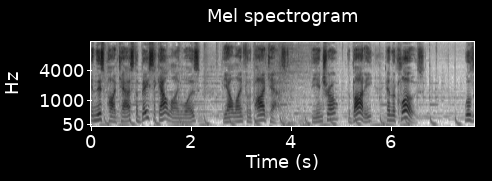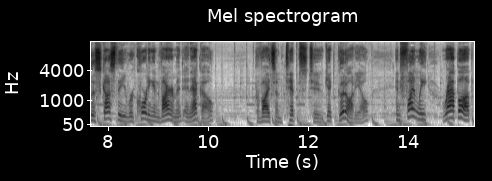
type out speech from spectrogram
In this podcast, the basic outline was the outline for the podcast, the intro, the body, and the close. We'll discuss the recording environment and echo, provide some tips to get good audio, and finally wrap up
